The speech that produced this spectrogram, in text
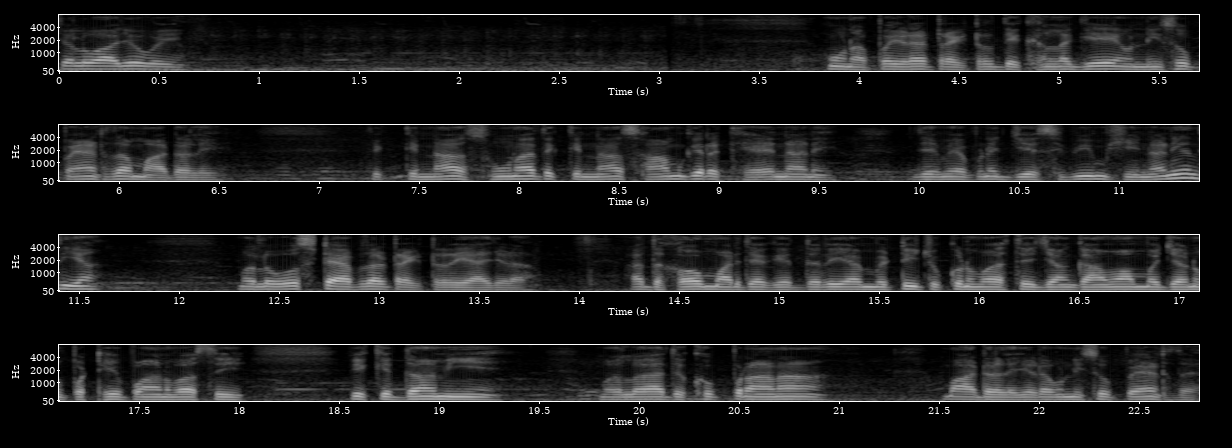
ਚਲੋ ਆ ਜਾਓ ਬਈ। ਹੁਣ ਆਪਾਂ ਜਿਹੜਾ ਟਰੈਕਟਰ ਦੇਖਣ ਲੱਗੇ 1965 ਦਾ ਮਾਡਲ ਏ। ਤੇ ਕਿੰਨਾ ਸੋਹਣਾ ਤੇ ਕਿੰਨਾ ਸਾਂਭ ਕੇ ਰੱਖਿਆ ਇਹਨਾਂ ਨੇ। ਜਿਵੇਂ ਆਪਣੇ ਜੀਸੀਬੀ ਮਸ਼ੀਨਾਂ ਨਹੀਂ ਹੁੰਦੀਆਂ, ਮਤਲਬ ਉਸ ਟਾਈਪ ਦਾ ਟਰੈਕਟਰ ਆ ਜਿਹੜਾ। ਆ ਦਿਖਾਓ ਮੜ ਜਾ ਕੇ ਇੱਧਰ ਆ ਮਿੱਟੀ ਚੁੱਕਣ ਵਾਸਤੇ ਜਾਂ ਗਾਵਾਂ ਮੱਝਾਂ ਨੂੰ ਪੱਠੇ ਪਾਉਣ ਵਾਸਤੇ ਵੀ ਕਿੱਦਾਂ ਵੀ ਹੈ ਮਤਲਬ ਆ ਦੇਖੋ ਪੁਰਾਣਾ ਮਾਡਲ ਹੈ ਜਿਹੜਾ 1965 ਦਾ।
